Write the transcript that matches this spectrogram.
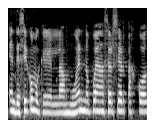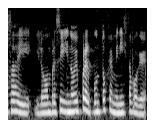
en, decir como que las mujeres no pueden hacer ciertas cosas y, y los hombres sí. Y no voy por el punto feminista porque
